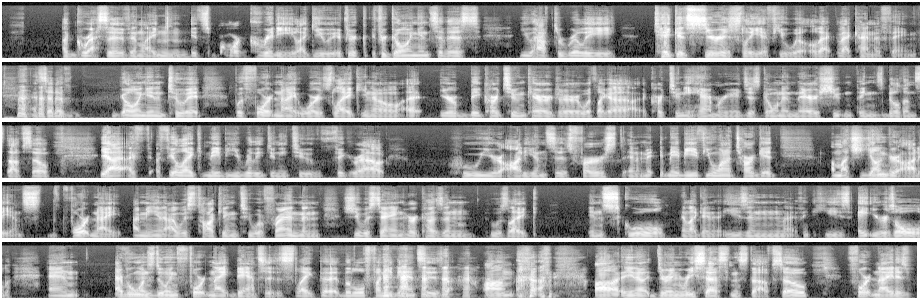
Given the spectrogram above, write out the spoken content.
aggressive and like mm-hmm. it's more gritty. Like you, if you're if you're going into this, you have to really take it seriously, if you will, that that kind of thing, instead of going into it with Fortnite, where it's like you know a, you're a big cartoon character with like a, a, cartoony hammer, and just going in there shooting things, building stuff. So, yeah, I, I feel like maybe you really do need to figure out who your audience is first, and maybe if you want to target a much younger audience, Fortnite. I mean, I was talking to a friend, and she was saying her cousin who was like in school and like he's in I think he's eight years old, and everyone's doing Fortnite dances, like the, the little funny dances, um, uh, you know, during recess and stuff. So Fortnite is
